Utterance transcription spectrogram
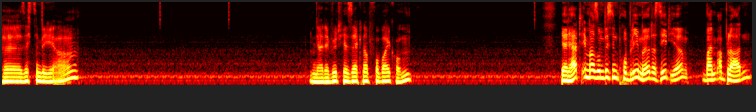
Äh, 16 BGA. Ja, der wird hier sehr knapp vorbeikommen. Ja, der hat immer so ein bisschen Probleme, das seht ihr, beim Abladen.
